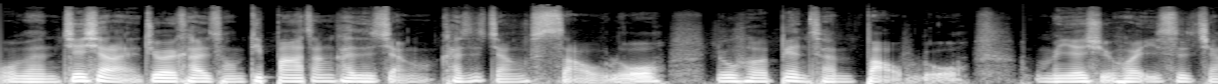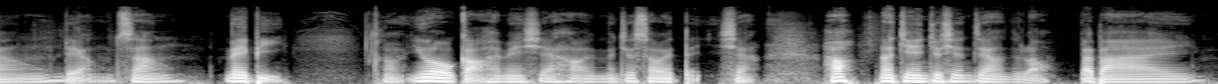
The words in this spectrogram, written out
我们接下来就会开始从第八章开始讲，开始讲扫罗如何变成保罗。我们也许会一次讲两章，maybe 啊，因为我稿还没写好，你们就稍微等一下。好，那今天就先这样子喽，拜拜。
